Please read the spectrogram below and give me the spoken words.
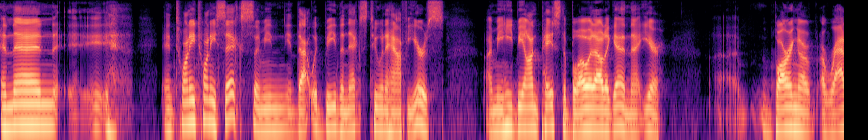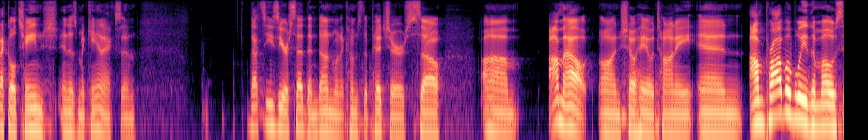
And then eh, in 2026, I mean, that would be the next two and a half years. I mean, he'd be on pace to blow it out again that year, uh, barring a, a radical change in his mechanics. And that's easier said than done when it comes to pitchers. So, um, I'm out on Shohei Ohtani, and I'm probably the most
